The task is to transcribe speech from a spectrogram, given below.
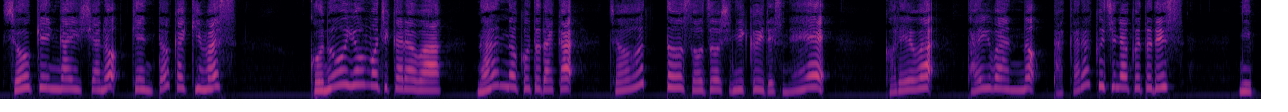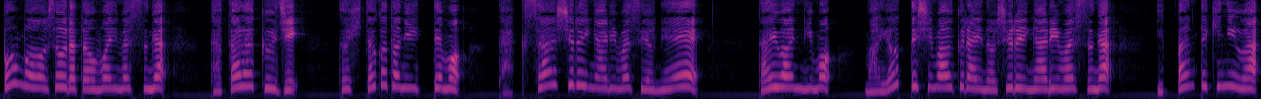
証券会社の件と書きます。この4文字からは何のことだかちょっと想像しにくいですね。これは台湾の宝くじのことです。日本もそうだと思いますが宝くじと一言に言ってもたくさん種類がありますよね。台湾にも迷ってしまうくらいの種類がありますが一般的には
